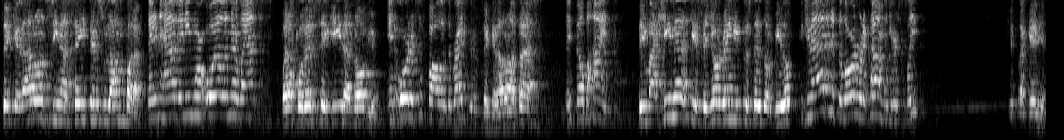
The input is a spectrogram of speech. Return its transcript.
Se quedaron sin aceite en su lámpara They didn't have any more oil in their lamps para poder seguir al novio. in order to follow the bridegroom. Se quedaron atrás. They fell behind. ¿Te imaginas que el Señor venga y tú estés dormido? Could you imagine if the Lord were to come and you're asleep? Qué tragedia.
